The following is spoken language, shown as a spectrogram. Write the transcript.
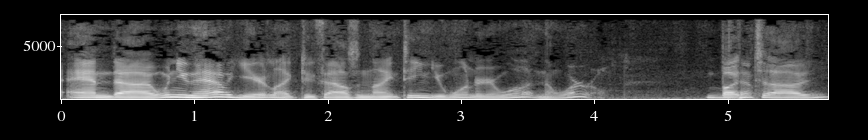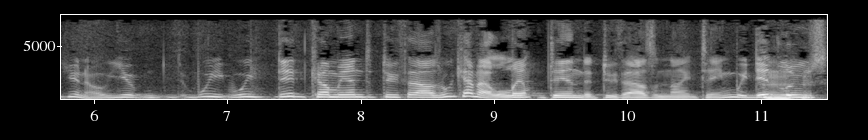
and uh, when you have a year like 2019, you wonder what in the world. But uh, you know, you we we did come into 2000. We kind of limped into 2019. We did Mhm. lose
